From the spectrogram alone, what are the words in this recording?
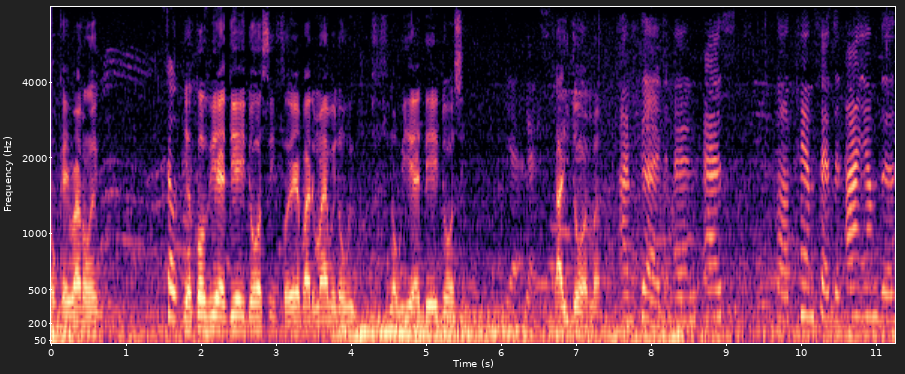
Okay, right on. So yeah, cause we had D.A. Dorsey. For everybody in Miami know we you know we had D.A. Dorsey. Yeah. Yes. How you doing, man? I'm good. And as uh, Pam says that I am the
